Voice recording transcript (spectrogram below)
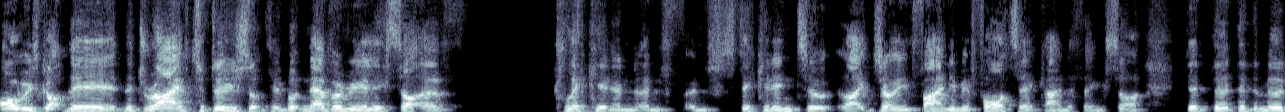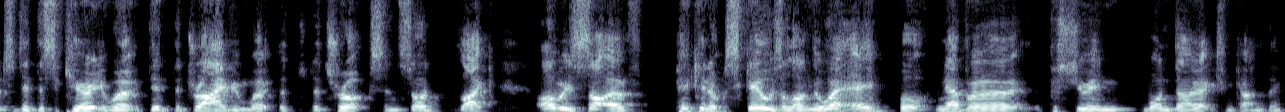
always got the the drive to do something, but never really sort of clicking and, and, and sticking into like you know, finding my forte kind of thing. So did the did the military, did the security work, did the driving work, the, the trucks, and so like always sort of picking up skills along the way, but never pursuing one direction kind of thing.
